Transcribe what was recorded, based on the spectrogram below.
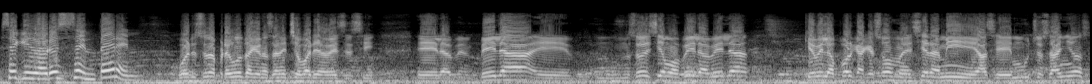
seguidores se enteren. Bueno, es una pregunta que nos han hecho varias veces, sí. Eh, la vela, eh, nosotros decíamos vela, vela, qué vela puerca que sos, me decían a mí hace muchos años,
